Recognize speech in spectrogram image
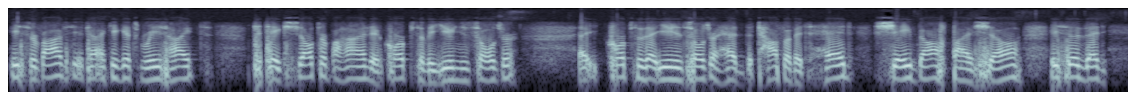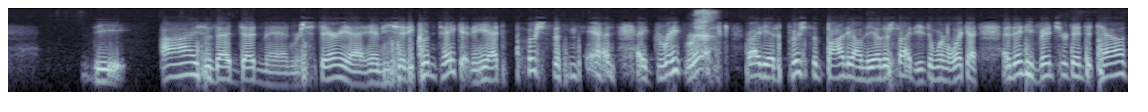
he survives the attack against Marye's Heights to take shelter behind a corpse of a Union soldier. That corpse of that Union soldier had the top of its head shaved off by a shell. He said that the eyes of that dead man were staring at him. He said he couldn't take it, and he had to push the man at great risk. Right? He had to push the body on the other side. He didn't want to look at. it. And then he ventured into town.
